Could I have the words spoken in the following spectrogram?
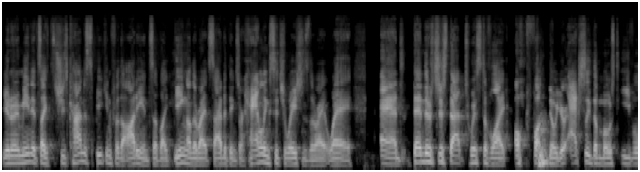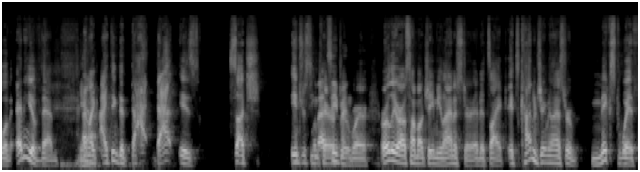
You know what I mean? It's like she's kind of speaking for the audience of like being on the right side of things or handling situations the right way. And then there's just that twist of like, oh fuck, no, you're actually the most evil of any of them. Yeah. And like, I think that that that is such interesting Well, character. even- Where earlier I was talking about Jaime Lannister, and it's like it's kind of Jaime Lannister mixed with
